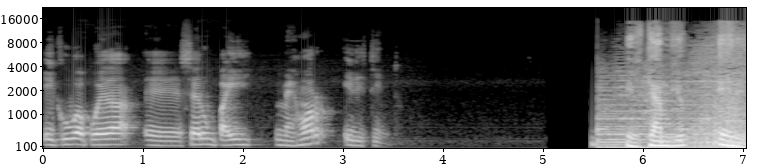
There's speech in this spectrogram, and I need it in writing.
y Cuba pueda eh, ser un país mejor y distinto. El cambio eres.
